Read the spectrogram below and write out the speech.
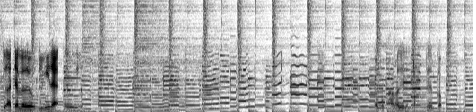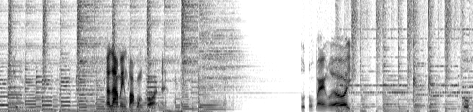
หรืออาจจะเร็วนี้แหละเออแล้วผมพามาเรียนต่อเรียนต่อ ด้านล่างแม่งบักมังกรนะตดลงแม่งเลยโอ้โห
